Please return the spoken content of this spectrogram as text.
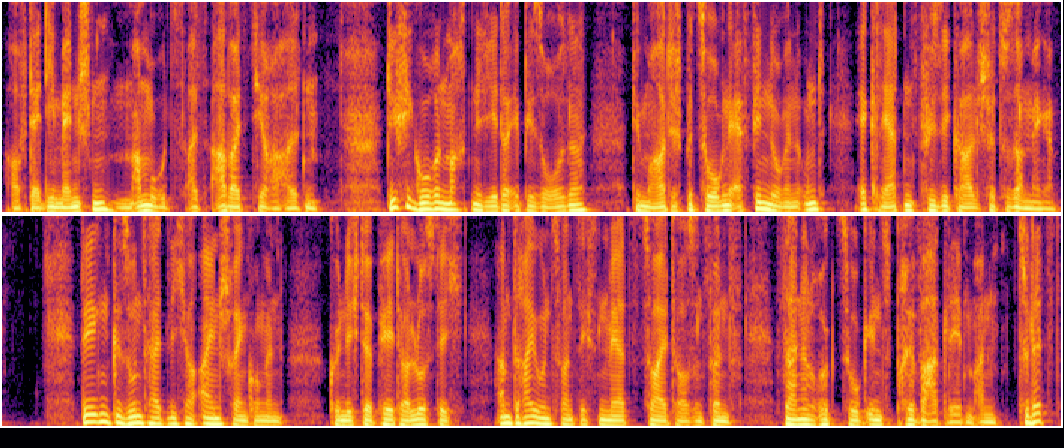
auf der die Menschen Mammuts als Arbeitstiere halten. Die Figuren machten in jeder Episode thematisch bezogene Erfindungen und erklärten physikalische Zusammenhänge. Wegen gesundheitlicher Einschränkungen kündigte Peter Lustig am 23. März 2005 seinen Rückzug ins Privatleben an. Zuletzt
